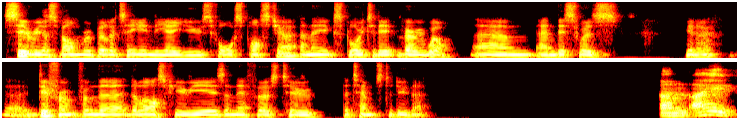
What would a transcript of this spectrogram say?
serious vulnerability in the AU's force posture, and they exploited it very well. Um, and this was, you know, uh, different from the the last few years and their first two attempts to do that. Um, I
